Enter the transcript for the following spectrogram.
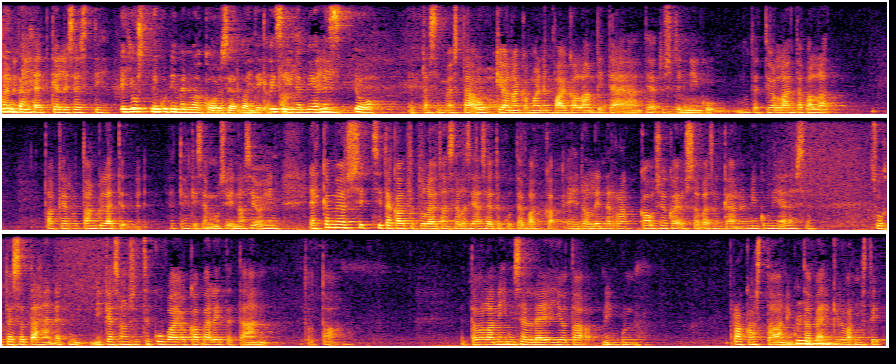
ainakin Niinpä. hetkellisesti. Ja just niin kuin nimenomaan konservatiivi niin, tota, siinä mielessä, niin. joo. että tässä myös tämä ukki on aikamoinen paikallaan pitää tietysti, niin kuin, mutta jollain tavalla takerrutaan kyllä jotenkin semmoisiin asioihin. Ehkä myös sit sitä kautta tulee jotain sellaisia asioita, kuten vaikka ehdollinen rakkaus, joka jossain vaiheessa on käynyt niin kuin mielessä suhteessa tähän, että mikä se on sitten se kuva, joka välitetään, tota, että tavallaan ihmiselle, jota niin kuin rakastaa, niin kuin mm-hmm. tämä henkilö varmasti,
